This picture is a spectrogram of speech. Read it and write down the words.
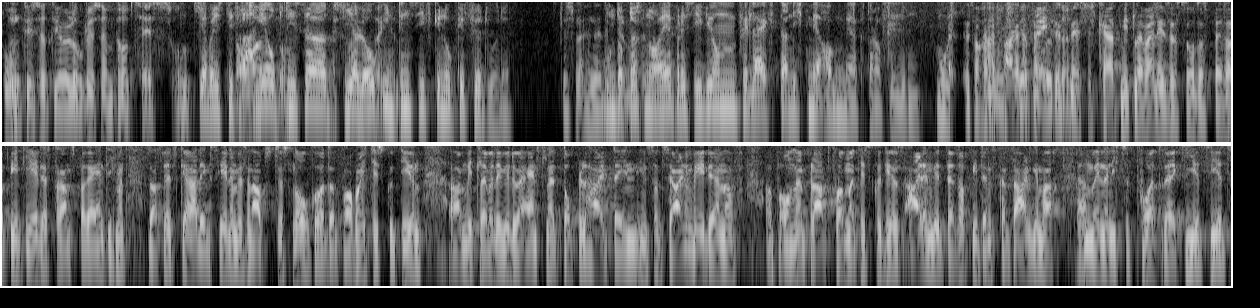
Und dieser Dialog ist ein Prozess. Und ja, aber ist die Frage, ob dieser Dialog intensiv genug geführt wurde? Und ob das neue Präsidium vielleicht da nicht mehr Augenmerk darauf legen muss. Das ist auch eine Frage der Verhältnismäßigkeit. Mittlerweile ist es so, dass bei Rapid jedes transparent, ich meine, was wir jetzt gerade gesehen haben, ist ein absolutes No-Go, da brauchen wir nicht diskutieren. Aber mittlerweile wird über einzelne Doppelhalter in, in sozialen Medien, auf, auf Online-Plattformen diskutiert. Aus allem wird bei Rapid ein Skandal gemacht. Ja. Und wenn da nicht sofort reagiert wird,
